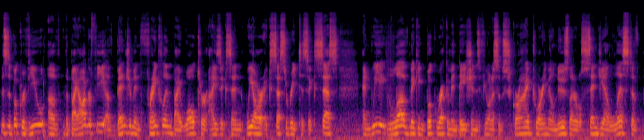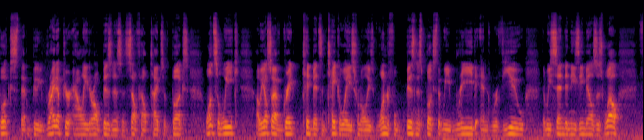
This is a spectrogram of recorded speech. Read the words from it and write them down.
This is a book review of the biography of Benjamin Franklin by Walter Isaacson. We are Accessory to Success, and we love making book recommendations. If you want to subscribe to our email newsletter, we'll send you a list of books that will be right up your alley. They're all business and self help types of books once a week. Uh, we also have great tidbits and takeaways from all these wonderful business books that we read and review that we send in these emails as well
